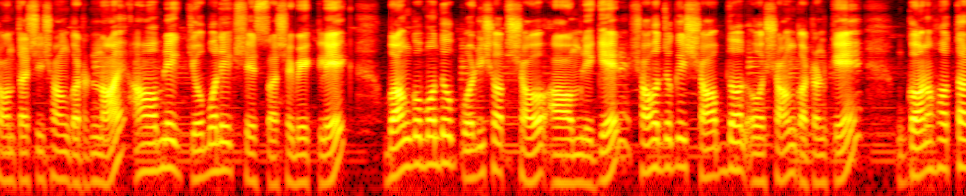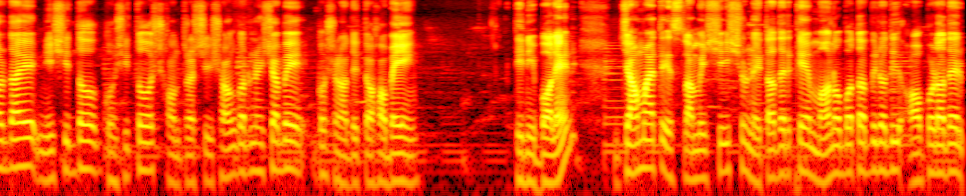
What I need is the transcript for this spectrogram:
সন্ত্রাসী সংগঠন নয়, আওয়ামী লীগ, যুবলীগ, স্বেচ্ছাসেবক লীগ, বঙ্গবন্ধু পরিষদ সহ আওয়ামী লীগের সহযোগী সব দল ও সংগঠনকে গণহত্যার দায়ে নিষিদ্ধ ঘোষিত সন্ত্রাসী সংগঠন হিসাবে ঘোষণা দিতে হবে। তিনি বলেন, জামায়াতে ইসলামের শীর্ষ নেতাদেরকে মানবতা বিরোধী অপরাধের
